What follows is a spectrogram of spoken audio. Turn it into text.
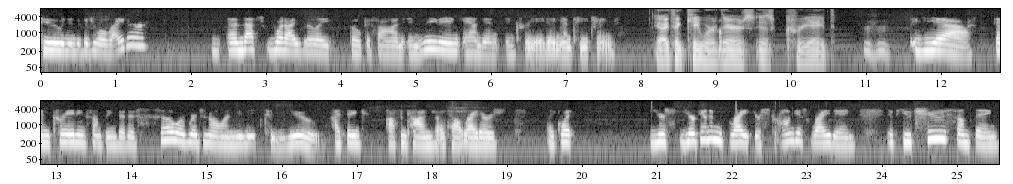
to an individual writer. And that's what I really focus on in reading and in, in creating and teaching. Yeah, I think keyword there is, is create. Mm-hmm. Yeah, and creating something that is so original and unique to you. I think oftentimes I tell writers, like, what you're you're going to write your strongest writing if you choose something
